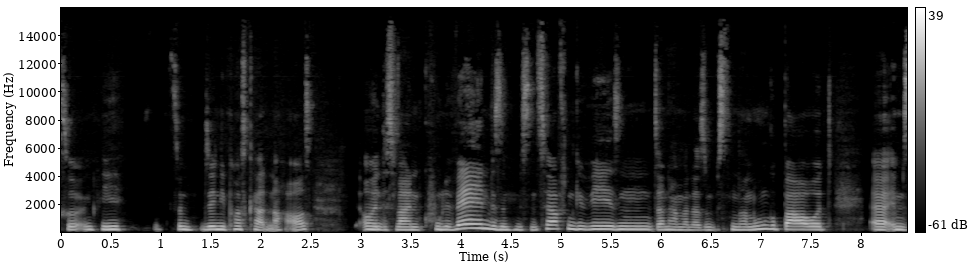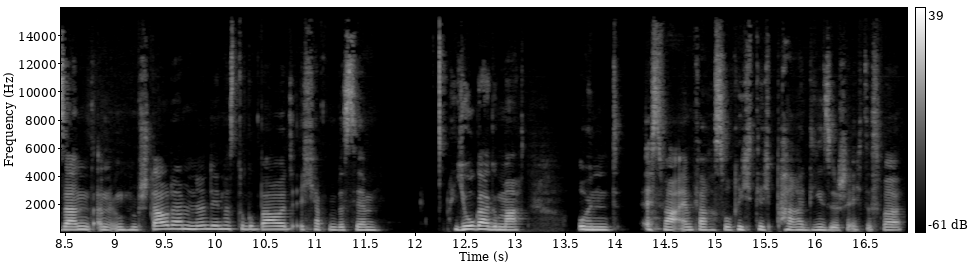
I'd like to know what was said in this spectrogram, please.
So irgendwie sind, sehen die Postkarten auch aus. Und es waren coole Wellen, wir sind ein bisschen surfen gewesen, dann haben wir da so ein bisschen dran rumgebaut, äh, im Sand an irgendeinem Staudamm, ne, den hast du gebaut. Ich habe ein bisschen Yoga gemacht und es war einfach so richtig paradiesisch, echt. Das war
